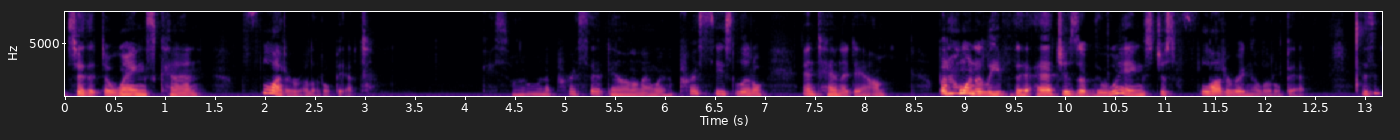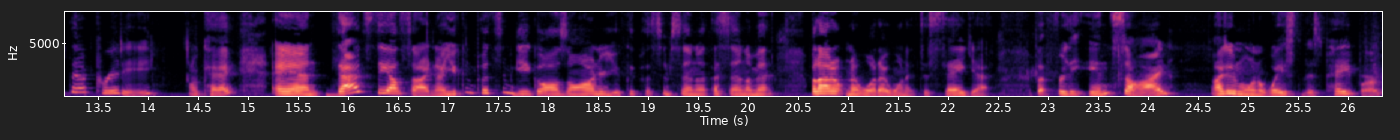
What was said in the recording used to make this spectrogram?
so that the wings can flutter a little bit. Okay, so I want to press that down and I want to press these little antenna down. But I want to leave the edges of the wings just fluttering a little bit. Isn't that pretty? Okay, and that's the outside. Now you can put some gewgaws on or you could put some a sentiment, but I don't know what I want it to say yet. But for the inside, I didn't want to waste this paper,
